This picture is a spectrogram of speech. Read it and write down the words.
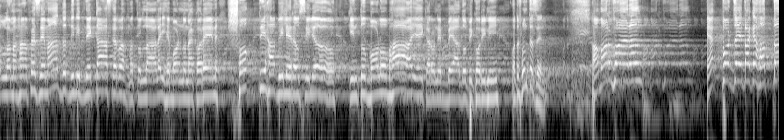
আল্লামা হাফেজ ইমাদউদ্দিন ইবনে কাসির রাহমাতুল্লাহ আলাইহি বর্ণনা করেন, শক্তি হাবিলেরও ছিল, কিন্তু বড় ভাই এই কারণে বেয়াদপি করিনি। কথা শুনতেছেন? আমার ভাইরা এক পর্যায়ে তাকে হত্যা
